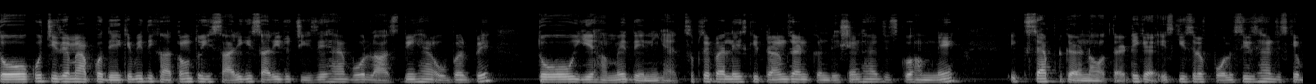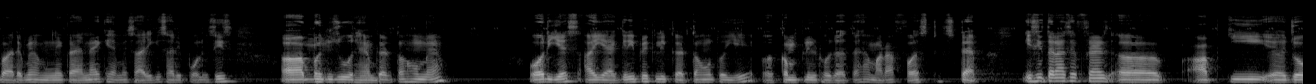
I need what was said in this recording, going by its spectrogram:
तो कुछ चीज़ें मैं आपको दे के भी दिखाता हूँ। तो ये सारी की सारी जो चीज़ें हैं वो लाजमी हैं ऊबर पे। तो ये हमें देनी है। सबसे पहले इसकी टर्म्स एंड कंडीशन है, जिसको हमने एक्सेप्ट करना होता है, ठीक है? इसकी सिर्फ़ पॉलिसीज़ हैं, जिसके बारे में हमने कहना है कि हमें सारी की सारी पॉलिसीज़ मंजूर हैं। करता हूँ मैं, और येस आई एग्री पे क्लिक करता हूँ तो ये कंप्लीट हो जाता है हमारा फ़र्स्ट स्टेप इसी तरह से फ्रेंड्स आपकी जो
